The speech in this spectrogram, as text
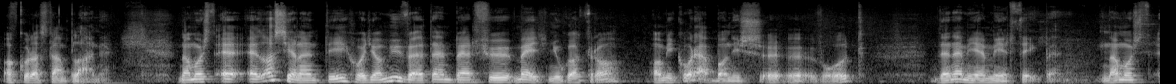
akkor aztán pláne. Na most e, ez azt jelenti, hogy a művelt emberfő megy nyugatra, ami korábban is volt, de nem ilyen mértékben. Na most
